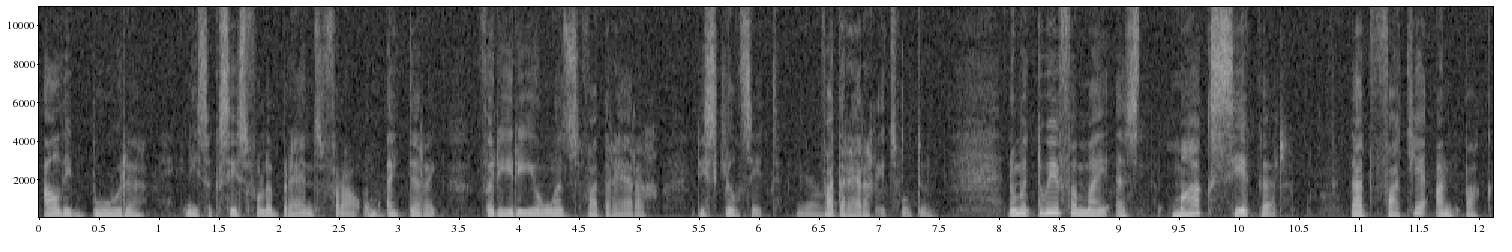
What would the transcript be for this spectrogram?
al die boere en die suksesvolle brands vra om uit te reik vir hierdie jonges wat regtig die skills het. Ja. Wat regtig iets wil doen. Nommer 2 vir my is maak seker dat wat jy aanpak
